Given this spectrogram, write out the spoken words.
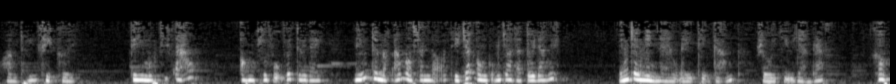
Hoàng Thúy phì cười. Vì một chiếc áo, ông khiêu vũ với tôi đây. Nếu tôi mặc áo màu xanh đỏ thì chắc ông cũng cho là tôi đáng ghét. Vĩnh Châu nhìn nàng đầy thiện cảm, rồi dịu dàng đáp. Không,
